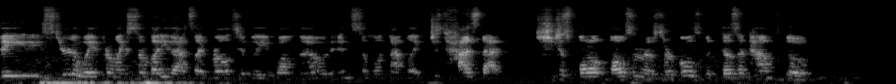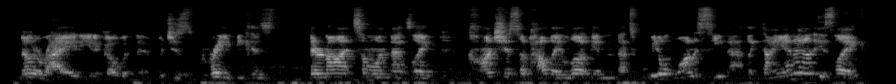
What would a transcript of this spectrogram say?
they steered away from like somebody that's like relatively well known and someone that like just has that she just fall, falls in those circles but doesn't have the notoriety to go with it, which is great because they're not someone that's like conscious of how they look and that's we don't want to see that. Like Diana is like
